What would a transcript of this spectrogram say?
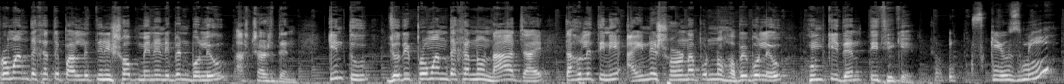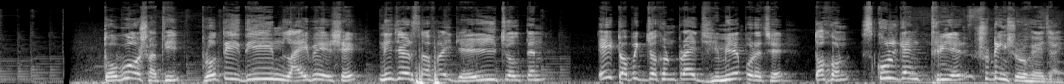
প্রমাণ দেখাতে পারলে তিনি সব মেনে নেবেন বলেও আশ্বাস দেন। কিন্তু যদি প্রমাণ দেখানো না যায় তাহলে তিনি আইনের শরণাপন্ন হবে বলেও হুমকি দেন তিথিকে। এক্সকিউজ মি তবুও সাথী প্রতিদিন লাইভে এসে নিজের সাফাই গেয়েই চলতেন। এই টপিক যখন প্রায় ঝিমিয়ে পড়েছে তখন স্কুল গ্যাং থ্রি এর শুটিং শুরু হয়ে যায়।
